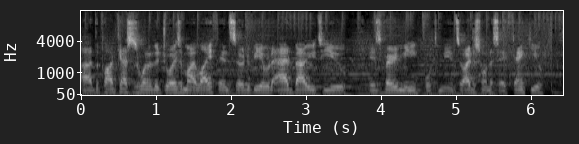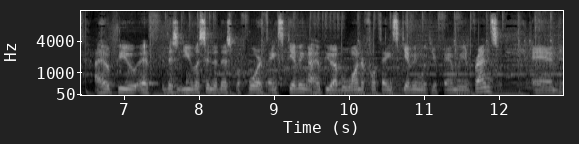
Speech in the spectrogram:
Uh, the podcast is one of the joys of my life. And so to be able to add value to you is very meaningful to me. And so I just want to say thank you. I hope you, if this you listen to this before Thanksgiving, I hope you have a wonderful Thanksgiving with your family and friends. And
